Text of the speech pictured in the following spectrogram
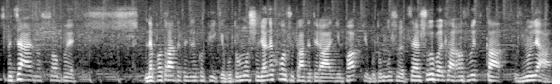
спеціально, щоб не потратити ні копійки, бо тому що я не хочу тратити реальні бабки, бо тому що це ж рубрика розвитка з нуля.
